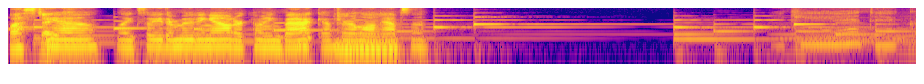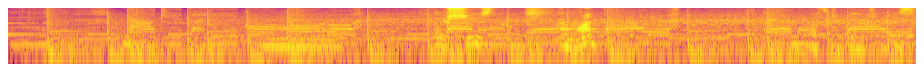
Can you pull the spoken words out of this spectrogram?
plastic. Yeah, like so either moving out or coming back after a long Mhm. absence. Those shoes, I want them. Let's keep in shoes.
